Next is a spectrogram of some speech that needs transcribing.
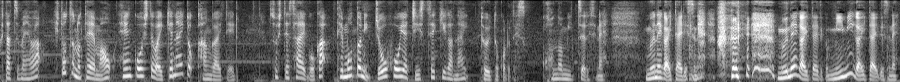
2つ目は1つのテーマを変更してはいけないと考えているそして最後が手元に情報や実績がないというところですこの3つですね胸が痛いですね。胸が痛いというか耳が痛いですね。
